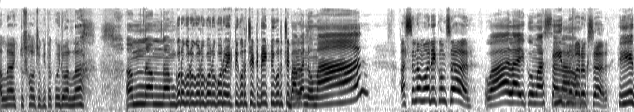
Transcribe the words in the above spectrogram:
আল্লাহ, একটু সহযোগিতা কইরো আল্লাহ। গরু গরু গরু গরু গরু একটি গরু চেটে একটি গরু চেটে বাবা নোমান। আসসালামু আলাইকুম স্যার। ওয়ালাইকুম আসসালাম। ঈদ মুবারক স্যার। ঈদ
